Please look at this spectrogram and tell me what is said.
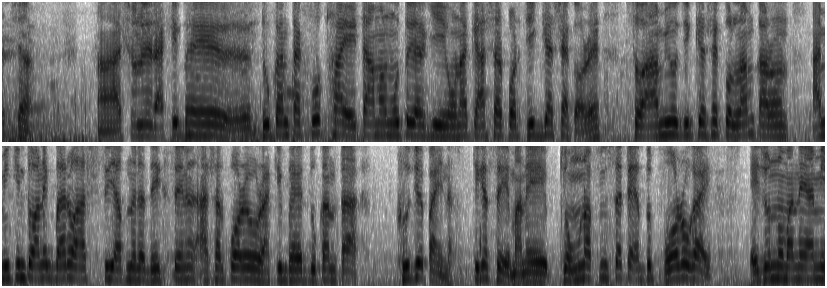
আচ্ছা। আসলে রাকিব ভাইয়ের দোকানটা কোথায় এটা আমার মতোই আর কি ওনাকে আসার পর জিজ্ঞাসা করে। সো আমিও জিজ্ঞাসা করলাম কারণ আমি কিন্তু অনেকবারও আসছি আপনারা দেখছেন আসার পরেও রাকিব ভাইয়ের দোকানটা খুঁজে পাই না ঠিক আছে? মানে যমুনা ফিউচারটা এত বড় গাইস এই জন্য মানে আমি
